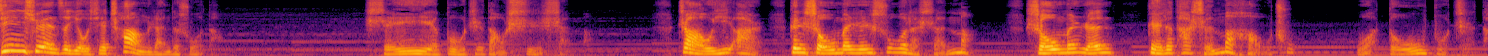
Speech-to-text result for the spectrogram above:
金炫子有些怅然地说道：“谁也不知道是什么。赵一二跟守门人说了什么，守门人给了他什么好处，我都不知道。”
